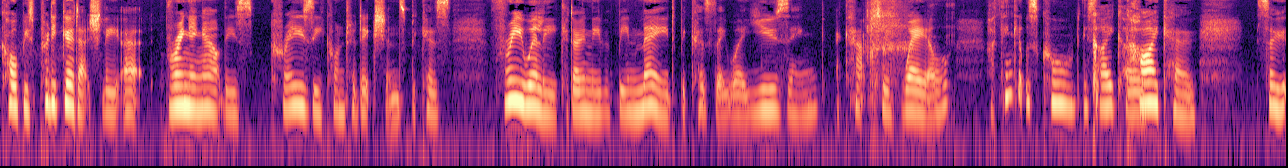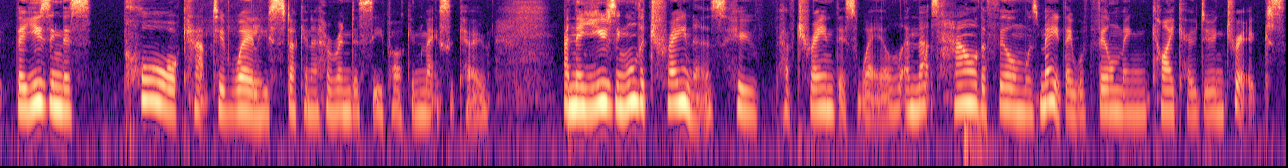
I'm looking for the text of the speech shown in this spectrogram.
Colby's pretty good actually at bringing out these crazy contradictions because Free Willy could only have been made because they were using a captive whale. I think it was called is Keiko. Keiko. So they're using this poor captive whale who's stuck in a horrendous sea park in Mexico. And they're using all the trainers who have trained this whale, and that's how the film was made. They were filming Keiko doing tricks.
